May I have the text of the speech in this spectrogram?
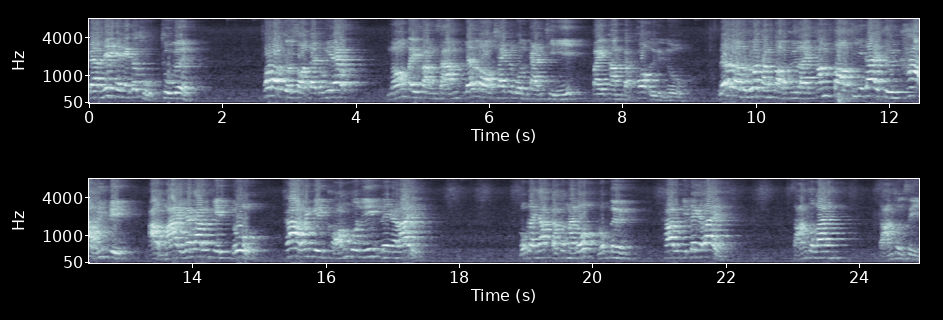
แบบนี้ยังไงก็ถูกถูกเลย เพราะเราตรวจสอบจากตรงนี้แล้ว น้องไปฟังซ้ำแล้วลองใช้กระบวนการทีนี้ไปทำกับข้ออื่นดู แล้วเราดูว่าคำตอบคืออะไรคำตอบที่ได้คือค่าวิกฤตเอามาอีกแล้วค่าวิกฤตดู ค่าวิกฤตของตัวนี้เลขอะไรลบอะไรครับกับต้นไม้ลบลบหนึ่งค่าวิกฤตเลขอะไรสามส่วอะไร สามส่วนสี่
